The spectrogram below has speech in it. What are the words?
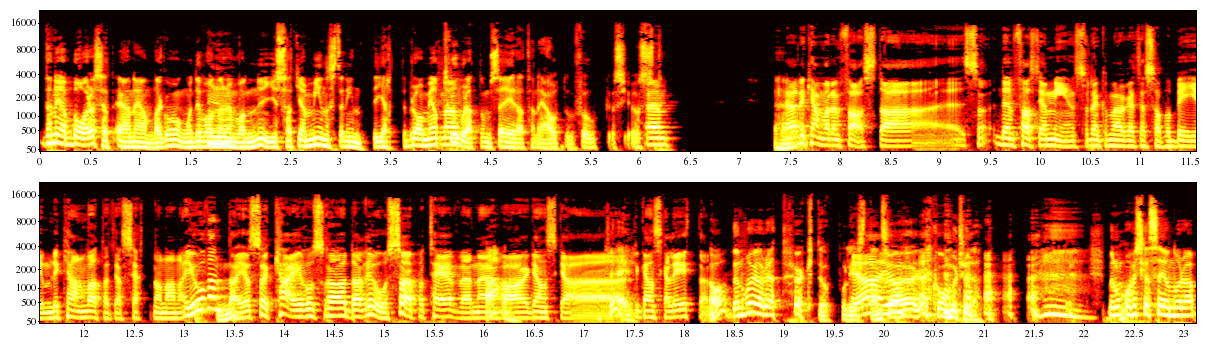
den har jag bara sett en enda gång och det var när Mm. den var ny, så att jag minns den inte jättebra. Men jag Nej. tror att de säger att han är out of focus just. Ehm, Eh, Ja, det kan vara den första, eh, den första jag minns och den kommer jag ihåg att jag såg på bio. Men det kan vara att jag sett någon annan. Jo, vänta. Jag såg Kairos röda ros såg jag på tv när jag Mm. Ah. var ganska, Okej. ganska liten. Ja, den har jag rätt högt upp på listan, Ja, så jag, jag kommer till det. Men om, om vi ska säga några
